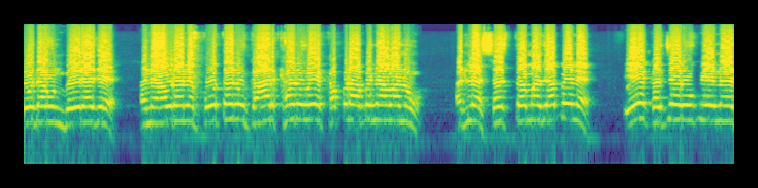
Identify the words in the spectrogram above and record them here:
ગોડાઉન ભર્યા છે. અને આવડાને પોતાનું કારખાનું એ કપડા બનાવવાનું. એટલે સસ્તામાં જ આપે ને. એક હજાર રૂપિયાના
